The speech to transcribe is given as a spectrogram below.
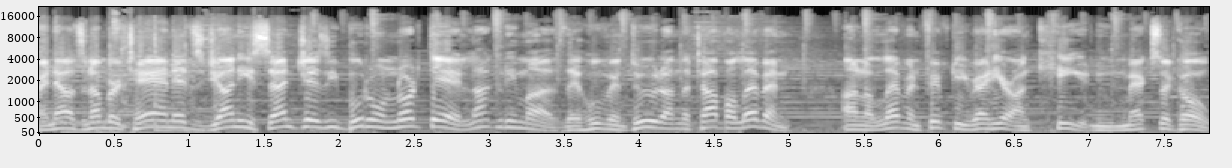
Right now it's number 10. It's Johnny Sanchez y Puro Norte, Lágrimas de Juventud on the top 11 on 1150 right here on K New Mexico.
